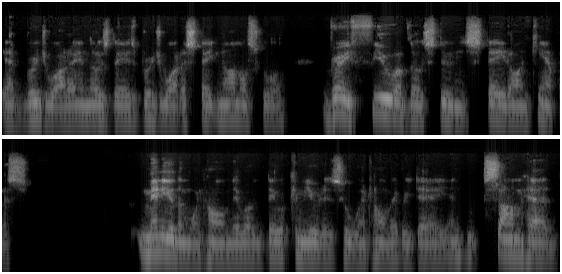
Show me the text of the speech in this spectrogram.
at Bridgewater in those days, Bridgewater State Normal School. Very few of those students stayed on campus. Many of them went home. They were, they were commuters who went home every day, and some had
